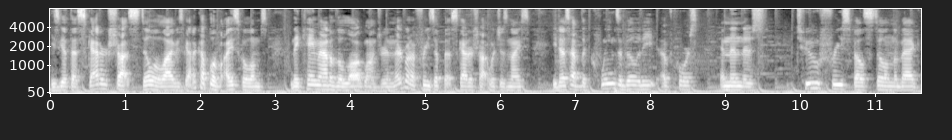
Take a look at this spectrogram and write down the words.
He's got that Scatter Shot still alive, he's got a couple of Ice Golems, they came out of the Log Launcher, and they're going to freeze up that Scatter Shot, which is nice. He does have the Queen's ability, of course, and then there's two free spells still in the bag.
